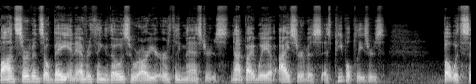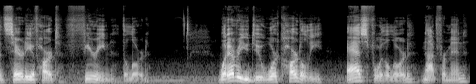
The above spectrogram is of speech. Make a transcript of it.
Bondservants, obey in everything those who are your earthly masters, not by way of eye service as people pleasers, but with sincerity of heart, fearing the Lord. Whatever you do, work heartily, as for the Lord, not for men,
